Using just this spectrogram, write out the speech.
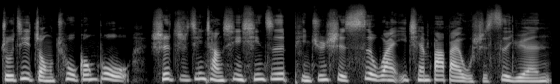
主计总处公布，实质经常性薪资平均是四万一千八百五十四元。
